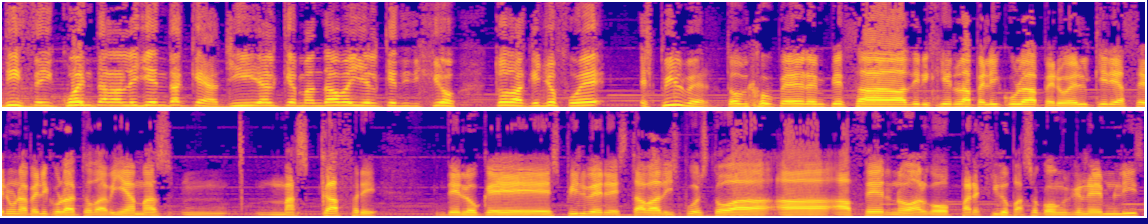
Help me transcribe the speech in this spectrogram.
dice y cuenta la leyenda que allí el que mandaba y el que dirigió todo aquello fue Spielberg. Toby Hooper empieza a dirigir la película, pero él quiere hacer una película todavía más, mm, más cafre de lo que Spielberg estaba dispuesto a, a- a hacer, ¿no? Algo parecido pasó con Gremlins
